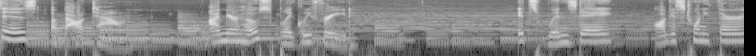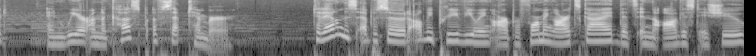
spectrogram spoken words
is About Town. I'm your host, Blakely Freed. It's Wednesday, August 23rd, and we are on the cusp of September. Today on this episode, I'll be previewing our performing arts guide that's in the August issue,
